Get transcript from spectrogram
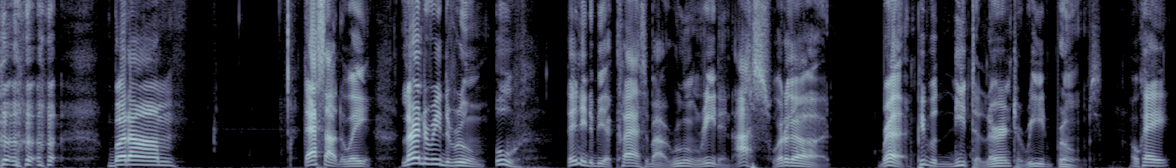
but um that's out the way. Learn to read the room. Ooh, they need to be a class about room reading. I swear to God. Bruh, people need to learn to read rooms. Okay?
